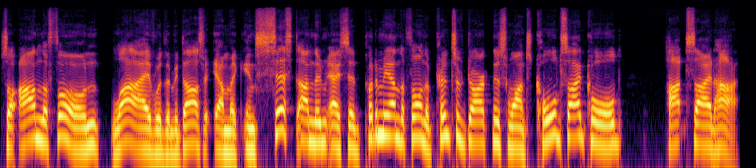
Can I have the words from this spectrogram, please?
So on the phone, live with the McDonald's, I'm like, insist on the. I said, put me on the phone. The Prince of Darkness wants cold side cold, hot side hot,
